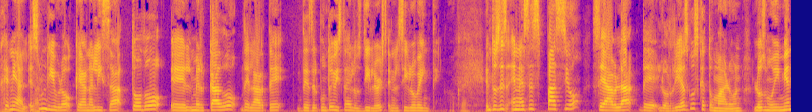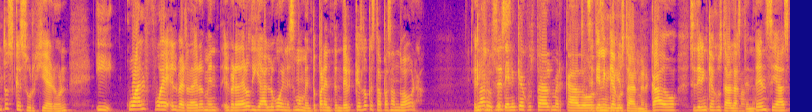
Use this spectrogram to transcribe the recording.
genial. Es un libro que analiza todo el mercado del arte desde el punto de vista de los dealers en el siglo XX. Okay. Entonces, en ese espacio se habla de los riesgos que tomaron, los movimientos que surgieron y cuál fue el verdadero, el verdadero diálogo en ese momento para entender qué es lo que está pasando ahora claro, se tienen que ajustar al mercado. Se tienen que ajustar al mercado, se tienen que ajustar a las tendencias.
